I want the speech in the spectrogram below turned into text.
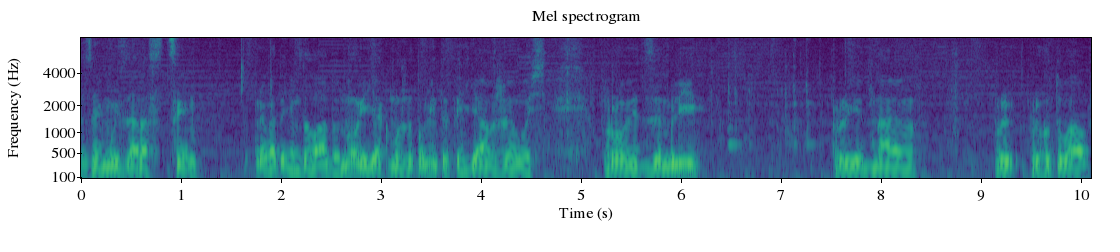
займусь зараз цим приведенням до ладу. Ну і як можна помітити, я вже ось провід землі приєднаю, при, приготував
